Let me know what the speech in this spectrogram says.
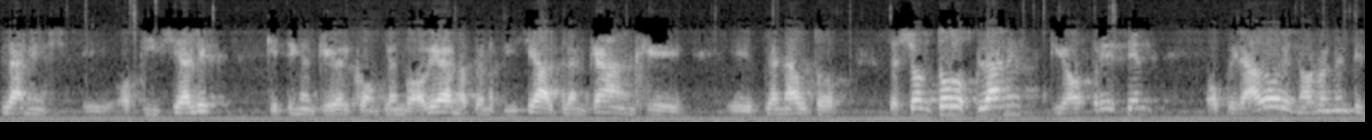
planes eh, oficiales que tengan que ver con plan gobierno, plan oficial, plan canje, plan auto. O sea, son todos planes que ofrecen operadores, normalmente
